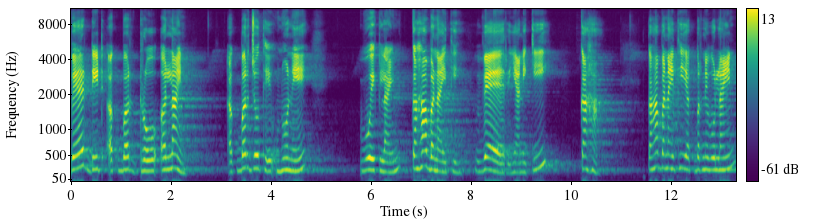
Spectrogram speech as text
where did Akbar draw a line Akbar जो थे, उन्होंने वो एक लाइन कहाँ बनाई थी? वेयर यानी कि कहाँ? कहाँ बनाई थी अकबर ने वो लाइन?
